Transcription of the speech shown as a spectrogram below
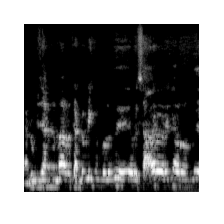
கண்டுபிடிச்சாருன்னா அவர் கண்டுபிடிக்கும் பொழுது அவர் சாகிற வரைக்கும் அவர் வந்து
